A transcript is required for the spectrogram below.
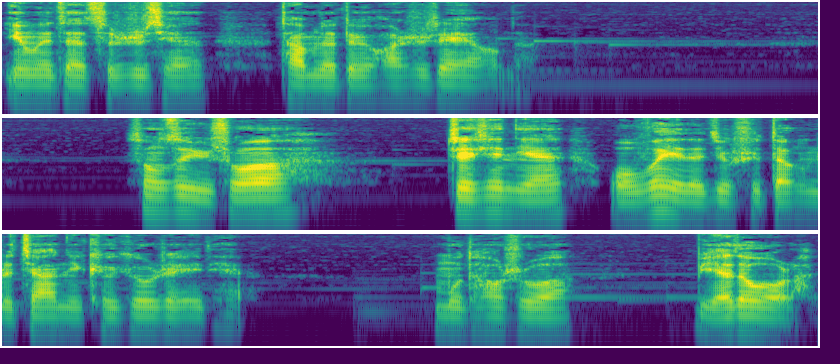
因为在此之前，他们的对话是这样的：宋思雨说：“这些年，我为的就是等着加你 QQ 这一天。”穆涛说：“别逗了，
